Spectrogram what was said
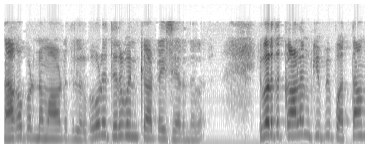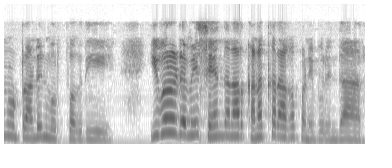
நாகப்பட்டினம் மாவட்டத்தில் இருக்கக்கூடிய திருவெண்காட்டை சேர்ந்தவர். இவரது காலம் கிபி பத்தாம் நூற்றாண்டின் முற்பகுதி இவரிடமே சேந்தனார் கணக்கராக பணிபுரிந்தார்.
